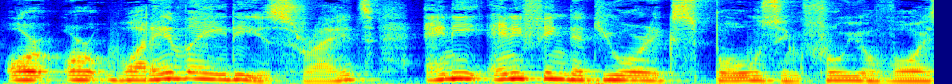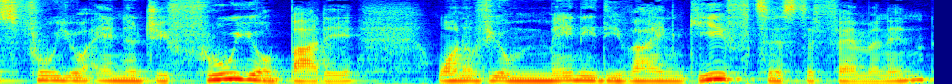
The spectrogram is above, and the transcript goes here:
or or whatever it is, right? Any anything that you are exposing through your voice, through your energy, through your body, one of your many divine gifts as the feminine.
